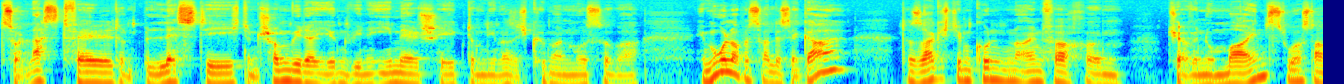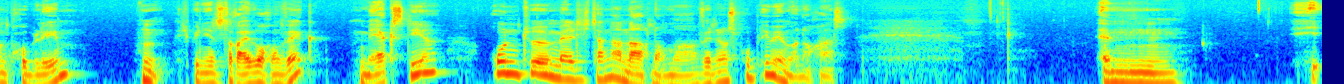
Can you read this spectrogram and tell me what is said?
zur Last fällt und belästigt und schon wieder irgendwie eine E-Mail schickt, um die man sich kümmern muss. Aber im Urlaub ist alles egal. Da sage ich dem Kunden einfach, ähm, tja, wenn du meinst, du hast da ein Problem, hm, ich bin jetzt drei Wochen weg, merkst dir und äh, melde dich dann danach nochmal, wenn du das Problem immer noch hast. Ähm, ich,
